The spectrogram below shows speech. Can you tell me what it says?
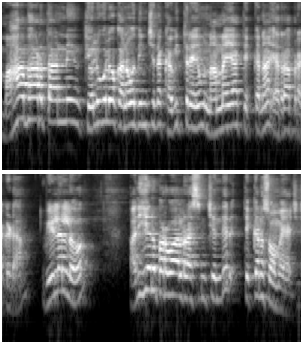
మహాభారతాన్ని తెలుగులోకి అనువదించిన కవిత్రయం నన్నయ్య తిక్కన ఎర్రా ప్రగడ. వీళ్ళల్లో పదిహేను పర్వాలు రచించింది తిక్కన సోమయాజి.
